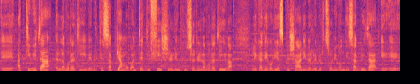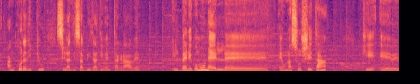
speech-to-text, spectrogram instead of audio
eh, attività lavorative, perché sappiamo quanto è difficile l'inclusione lavorativa, le categorie speciali per le persone con disabilità e, e ancora di più se la disabilità diventa grave. Il bene comune è, le, è una società che eh,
